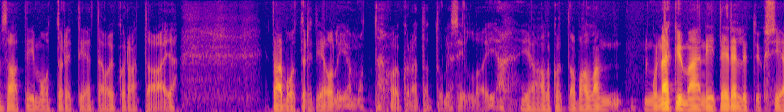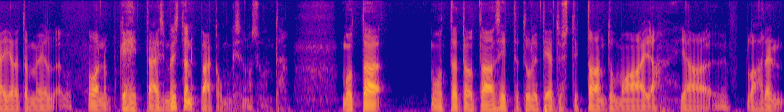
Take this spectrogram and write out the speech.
saatiin moottoritietä oikorataa ja tai moottoritie oli jo, mutta oikorata tuli silloin ja, ja alkoi tavallaan niin kuin näkymään niitä edellytyksiä, joita meillä on kehittää esimerkiksi tuonne pääkaupunkiseudun suuntaan. Mutta, mutta tota, sitten tuli tietysti taantumaa ja, ja Lahden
